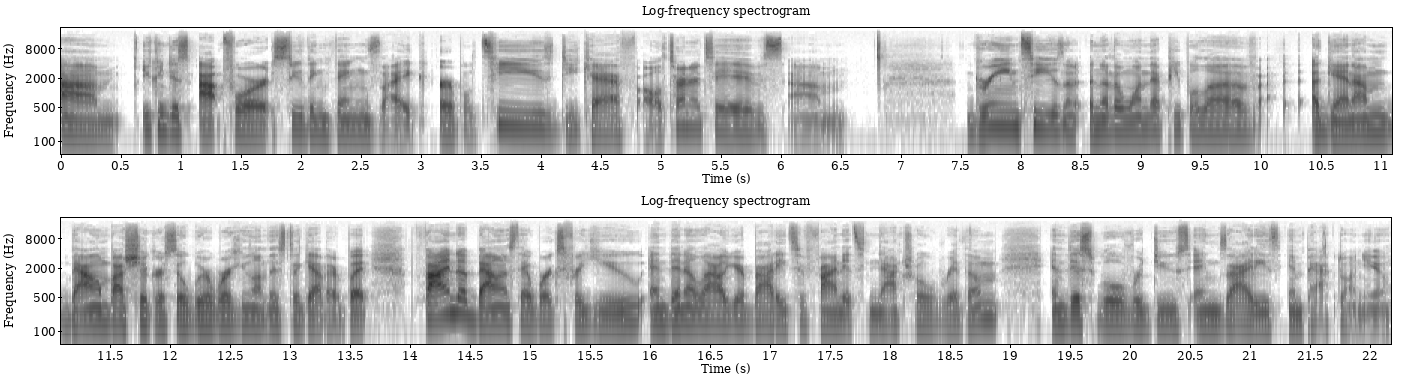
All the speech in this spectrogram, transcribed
um, you can just opt for soothing things like herbal teas, decaf alternatives. Um, green tea is another one that people love. Again, I'm bound by sugar, so we're working on this together. But find a balance that works for you and then allow your body to find its natural rhythm. And this will reduce anxiety's impact on you.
